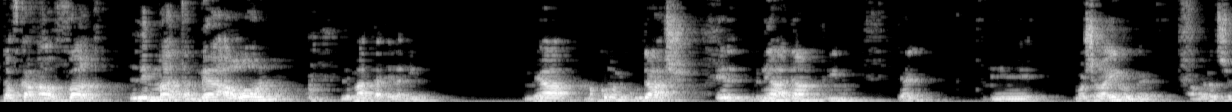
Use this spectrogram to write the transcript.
דווקא המעבר למטה, מהארון למטה אל העיר. מהמקום המקודש אל בני האדם פנימה, כן? אה, כמו שראינו הזה של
